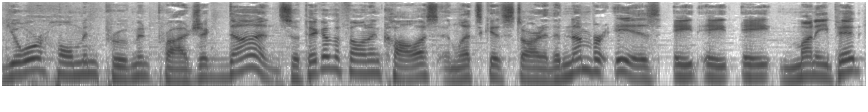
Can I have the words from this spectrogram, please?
your home improvement project done. So pick up the phone and call us, and let's get started. The number is 888 Money Pit,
